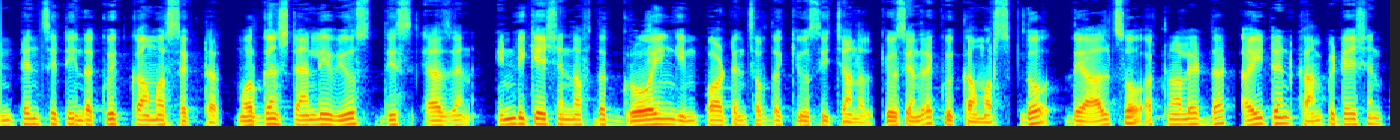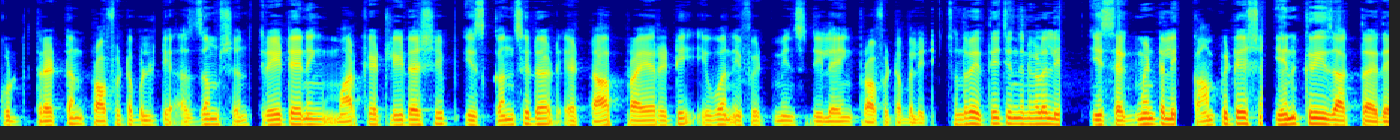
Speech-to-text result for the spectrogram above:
intensity in the quick commerce sector Morgan Stanley views this as an indication of the growing importance of the QC channel channel Q ಅಂದ್ರೆ quick commerce though they also acknowledge that it and competition could threaten profitability assumption retaining market leadership is considered a top priority even if it means delaying profitability ಅಂದ್ರೆ ಇತ್ತೀಚಿನ ದಿನಗಳಲ್ಲಿ ಈ ಸೆಗ್ಮೆಂಟ್ ಅಲ್ಲಿ ಕಾಂಪಿಟೇಷನ್ ಇನ್ಕ್ರೀಸ್ ಆಗ್ತಾ ಇದೆ.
